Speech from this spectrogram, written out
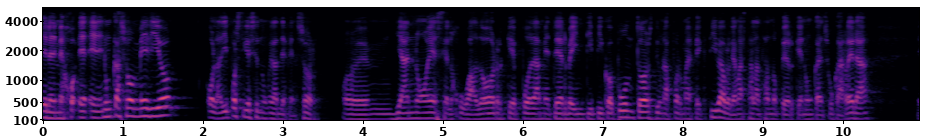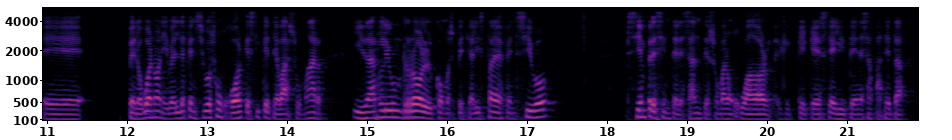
en, el mejor, en, un caso medio, Oladipo sigue siendo un gran defensor. Em, ya no es el jugador que pueda meter veintipico puntos de una forma efectiva, porque además está lanzando peor que nunca en su carrera. Eh, pero bueno, a nivel defensivo es un jugador que sí que te va a sumar. Y darle un rol como especialista defensivo siempre es interesante sumar un jugador que, que es élite en esa faceta.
